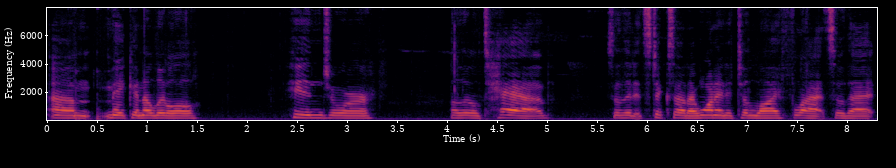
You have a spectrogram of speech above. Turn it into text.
um, making a little hinge or a little tab so that it sticks out, I wanted it to lie flat so that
